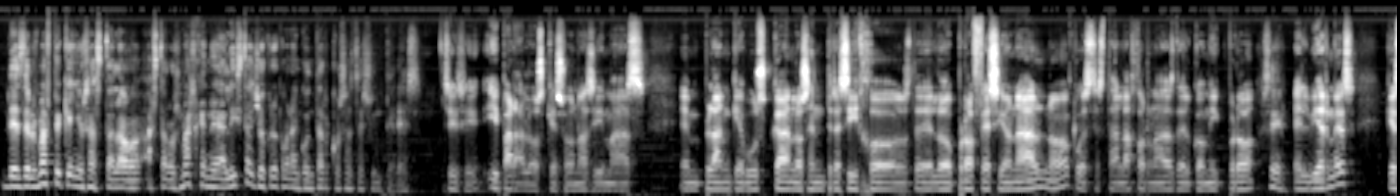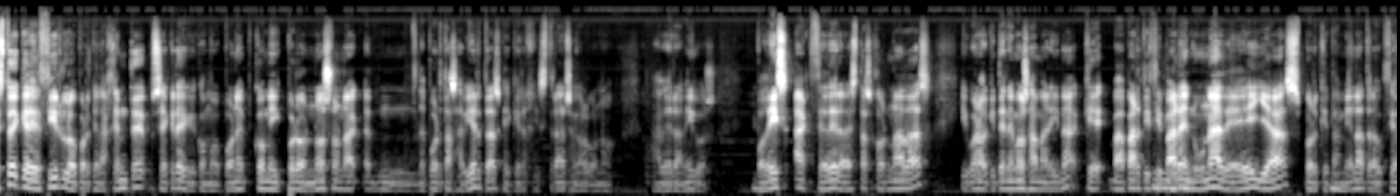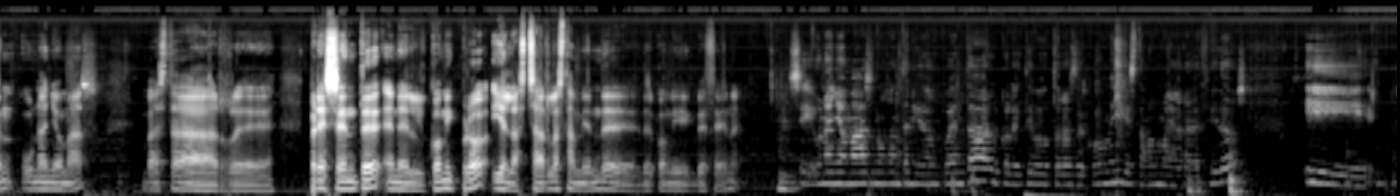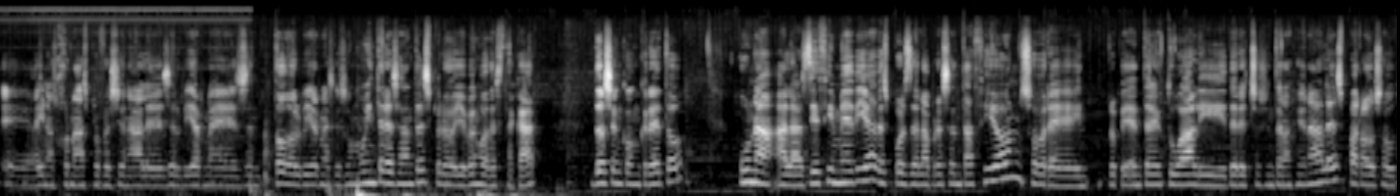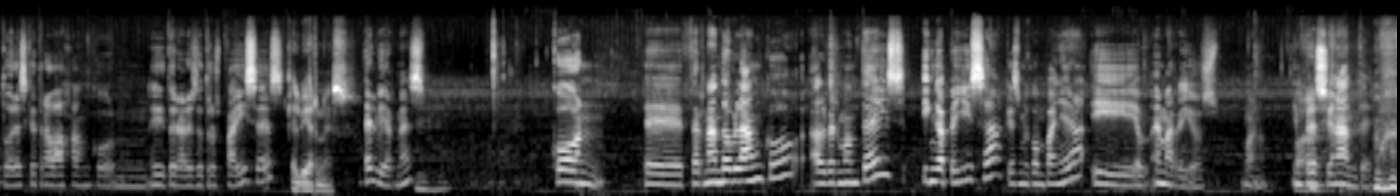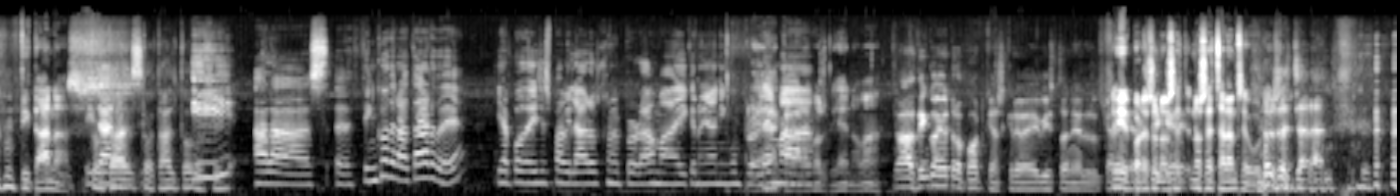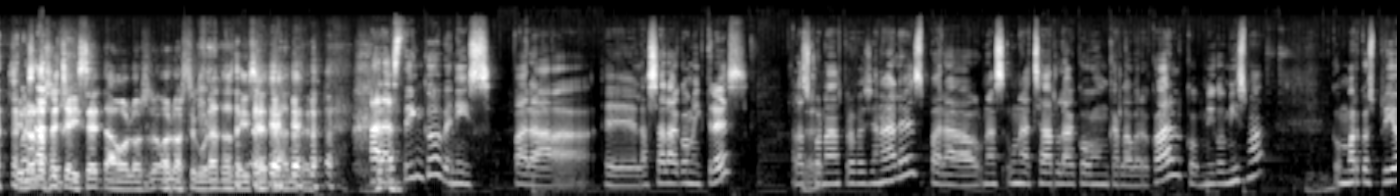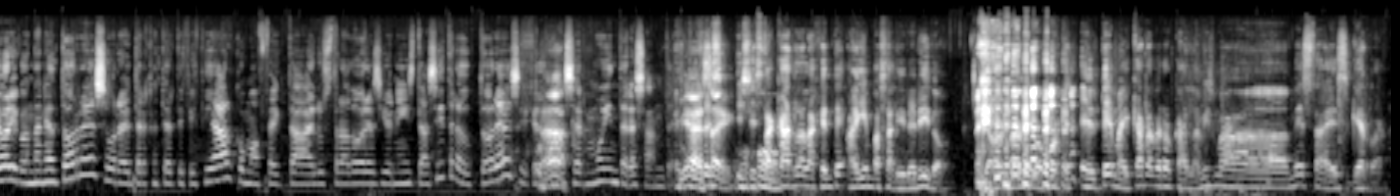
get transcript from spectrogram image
desde los más pequeños hasta, la- hasta los más generalistas, yo creo que van a encontrar cosas de su interés. Sí, sí. Y para los que son así más en plan que buscan los entresijos de lo profesional, ¿no? Pues están las jornadas del Comic Pro Sí. el viernes. Que esto hay que decirlo porque la gente se cree que como pone Comic Pro no son a- mm, de puertas abiertas, que hay que registrarse o algo, no. A ver, amigos. Podéis acceder a estas jornadas y bueno, aquí tenemos a Marina que va a participar en una de ellas porque también la traducción un año más va a estar eh, presente en el Comic Pro y en las charlas también de- del cómic BCN. Sí, un año más nos han tenido en cuenta el colectivo de autoras de cómic y estamos muy agradecidos. Y eh, hay unas jornadas profesionales el viernes, en todo el viernes, que son muy interesantes, pero yo vengo a destacar dos en concreto. Una a las diez y media después de la presentación sobre propiedad intelectual y derechos internacionales para los autores que trabajan con editoriales de otros países El viernes. el viernes con eh, Fernando Blanco, Albert Montéis, Inga Pellisa, que es mi compañera, y Emma Ríos. Bueno, impresionante. Titanas. Y Total, total, todo, y sí. a las 5 de la tarde ya podéis espabilaros con el programa y que no haya ningún Eh, problema. acabaremos bien, Oma. No, a 5 hay otro podcast, creo, he visto en el Sí, por eso nos, e- nos echarán seguro. nos echarán. si no, Pues nos a- echa Iseta o los, o los seguratos de Iseta antes. A las 5 venís para eh, la sala Comic 3, a las Eh. jornadas profesionales, para una, una charla con Carla Barocal, conmigo misma, con Marcos Prior y con Daniel Torres sobre la inteligencia artificial, cómo afecta a ilustradores, guionistas y traductores, y creo que Ah. va a ser muy interesante. Entonces, esa- y si está Carla, la gente, alguien va a salir herido. Ya os lo digo, porque el tema y Carla Berrocal en la misma mesa es guerra.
